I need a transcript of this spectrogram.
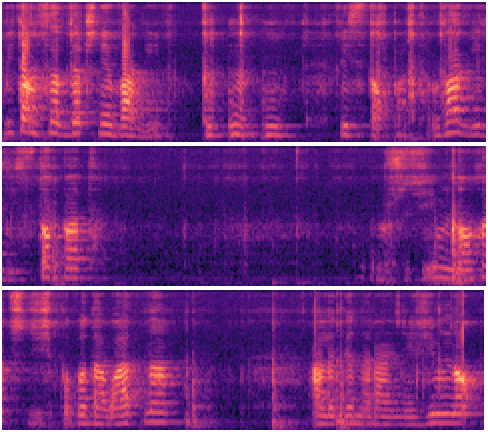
Witam serdecznie wagi. Listopad. Wagi, listopad. Już zimno, choć dziś pogoda ładna, ale generalnie zimno.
